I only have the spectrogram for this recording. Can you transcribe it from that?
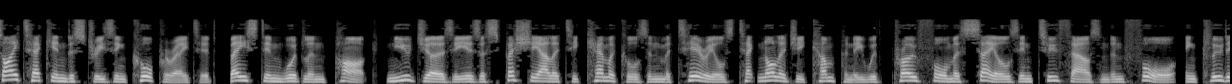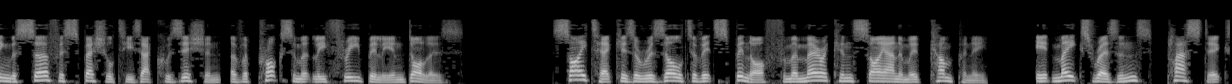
Cytec Industries Incorporated, based in Woodland Park, New Jersey is a specialty chemicals and materials technology company with pro forma sales in 2004, including the Surface Specialties acquisition, of approximately $3 billion. Cytec is a result of its spin-off from American Cyanamid Company. It makes resins, plastics,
